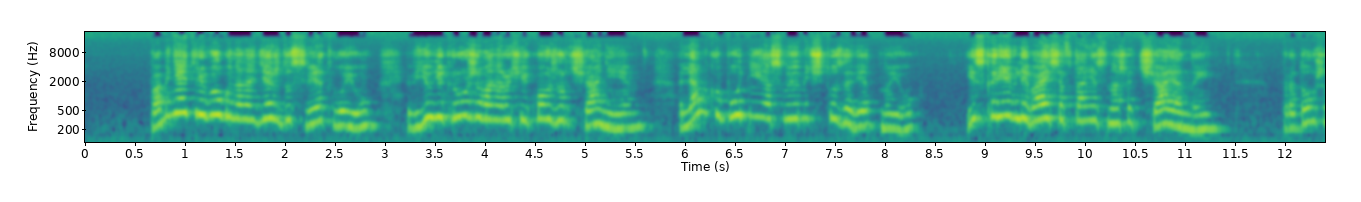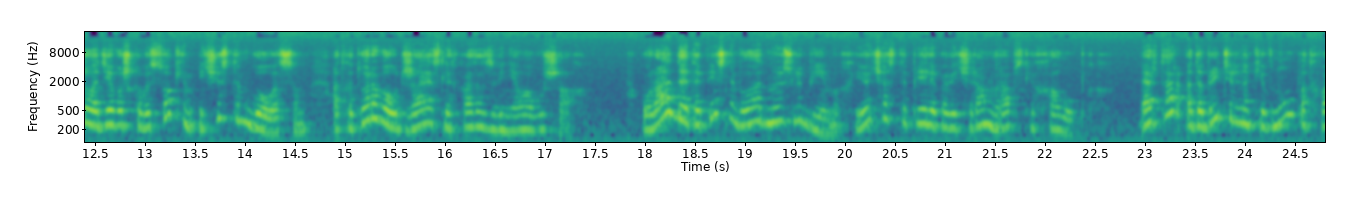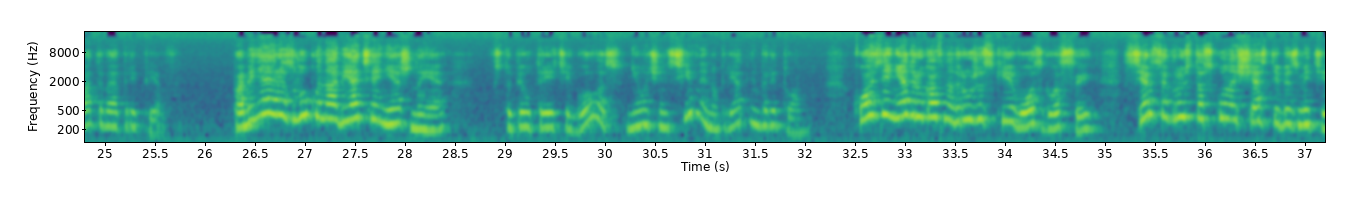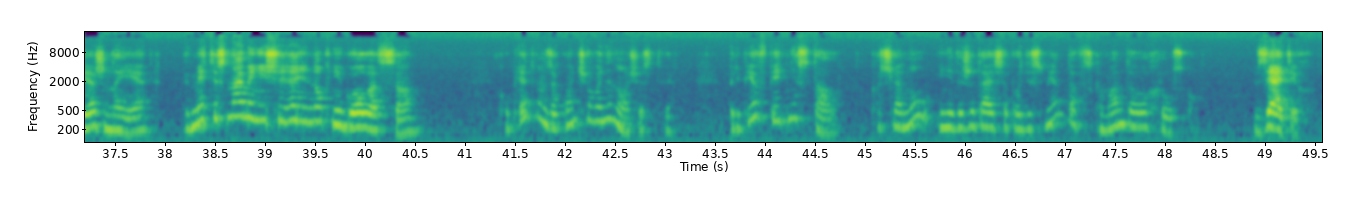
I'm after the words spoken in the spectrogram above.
Поменяй тревогу на надежду светлую, В юге кружева на ручейков журчание, Лямку будней на свою мечту заветную, И скорее вливайся в танец наш отчаянный. Продолжила девушка высоким и чистым голосом, от которого у Джая слегка зазвенело в ушах. У Рады эта песня была одной из любимых, ее часто пели по вечерам в рабских халупках. Эртар одобрительно кивнул, подхватывая припев. «Поменяй разлуку на объятия нежные!» Вступил третий голос, не очень сильный, но приятный баритон. «Козни недругов на дружеские возгласы! Сердце грусть тоску на счастье безмятежное! Вместе с нами не щадя ни ног, ни голоса!» Куплет он закончил в одиночестве. Припев петь не стал, кашлянул и, не дожидаясь аплодисментов, скомандовал хруску. «Взять их!»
